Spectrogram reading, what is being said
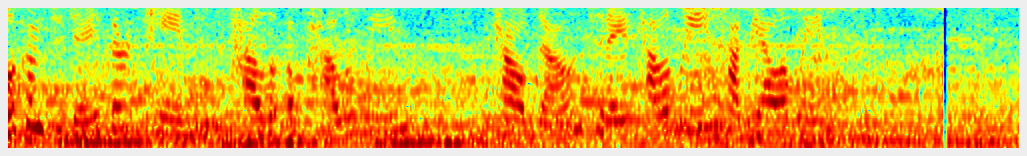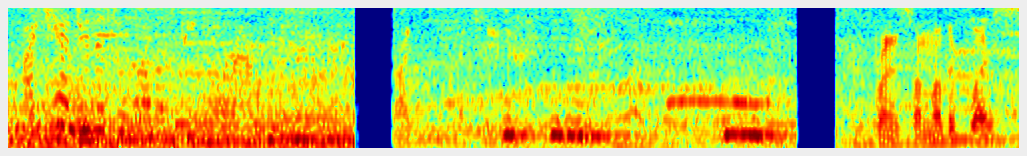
welcome to day 13 of Halloween countdown. Today is Halloween. Happy Halloween. I can't do this with all these people around. I, I can't. In front of some other place?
